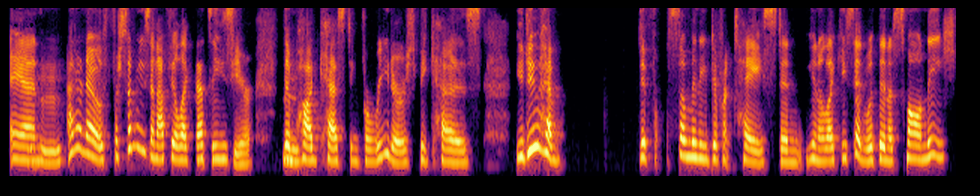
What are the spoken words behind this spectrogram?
and mm-hmm. i don't know for some reason i feel like that's easier than mm-hmm. podcasting for readers because you do have different so many different tastes and you know like you said within a small niche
